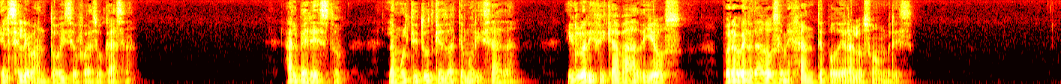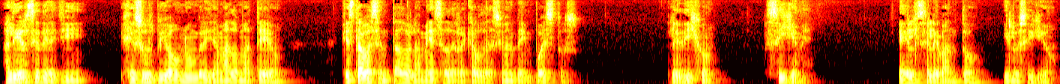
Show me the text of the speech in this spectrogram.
Él se levantó y se fue a su casa. Al ver esto, la multitud quedó atemorizada y glorificaba a Dios por haber dado semejante poder a los hombres. Al irse de allí, Jesús vio a un hombre llamado Mateo, que estaba sentado a la mesa de recaudación de impuestos. Le dijo, Sígueme. Él se levantó y lo siguió.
